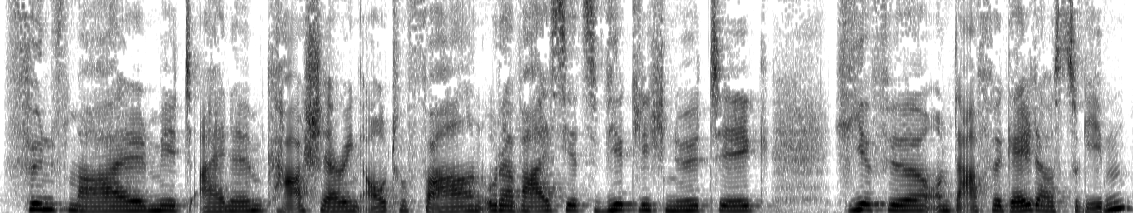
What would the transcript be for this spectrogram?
fünfmal mit einem Carsharing-Auto fahren oder war es jetzt wirklich nötig, hierfür und dafür Geld auszugeben?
